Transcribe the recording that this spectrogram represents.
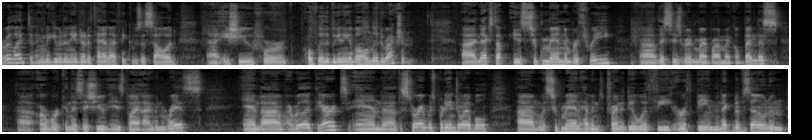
I really liked it. I'm going to give it an 8 out of 10. I think it was a solid uh, issue for hopefully the beginning of a whole new direction. Uh, next up is Superman number 3. Uh, this is written by Brian Michael Bendis. Uh, artwork in this issue is by Ivan Reis. And uh, I really like the art, and the story was pretty enjoyable. Um, with Superman having to try to deal with the Earth being in the negative zone and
